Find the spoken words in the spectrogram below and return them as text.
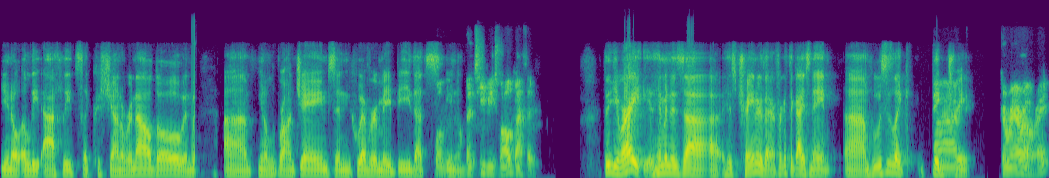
you know, elite athletes like Cristiano Ronaldo and um, you know, LeBron James and whoever it may be. That's well, you know the TB12 method. The, you're right. Him and his uh his trainer there. I forget the guy's name. Um, who was his like big Uh, train? Guerrero, right?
